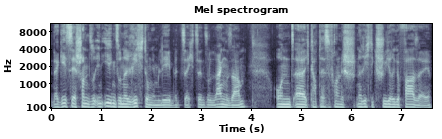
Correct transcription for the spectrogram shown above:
da geht es ja schon so in irgendeine so Richtung im Leben mit 16, so langsam. Und äh, ich glaube, das ist voll eine, eine richtig schwierige Phase, ey.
